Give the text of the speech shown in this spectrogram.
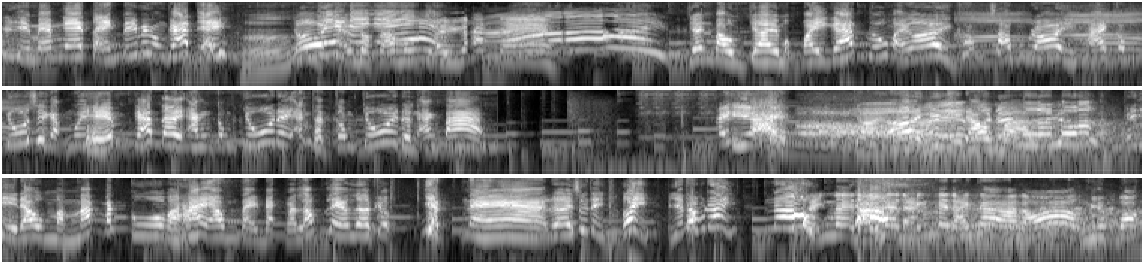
Cái gì mà em nghe toàn tiếng mấy con gát vậy? Trời ơi em đập ra một bầy gắt nè. Trên bầu trời một bầy gát luôn bạn ơi. Không xong rồi. Hai công chúa sẽ gặp nguy hiểm. Gát ơi ăn công chúa đi. Ăn thịt công chúa đi đừng ăn ta. Cái gì vậy trời ơi cái gì đâu nó mà mưa luôn. cái gì đâu mà mắt bắt cua mà hai ông toàn đặt và lóc leo lên không giật nè. Rơi xuống đi. Ôi giật không đây? No. Đánh này đánh này đánh này đánh này. Đó nghiệp bọc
